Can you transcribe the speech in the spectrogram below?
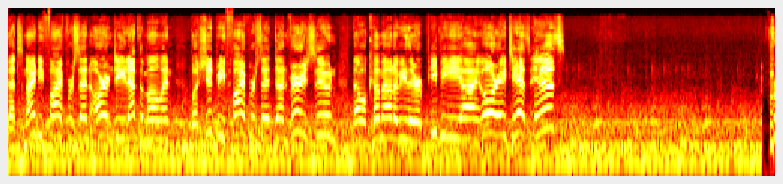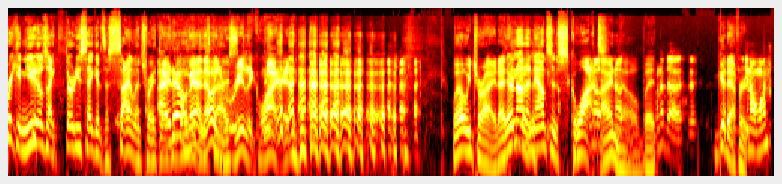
That's 95% R&D at the moment, but should be 5% done very soon. That will come out of either PPEI or ATS is Freaking, you know, it was like 30 seconds of silence right there. I know, man. That guys. was really quiet. well, we tried. I They're think not it was- announcing squats. I You know, but one of the, the good effort. You know, one thing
